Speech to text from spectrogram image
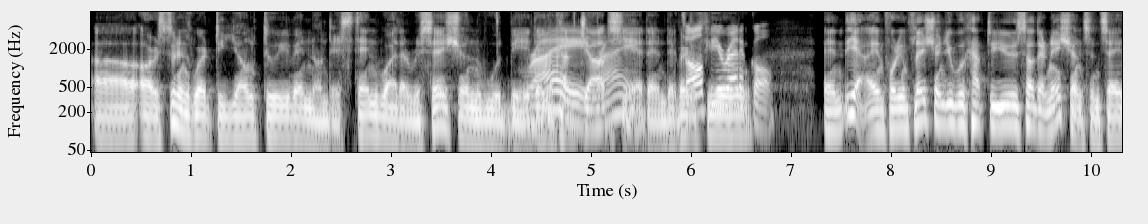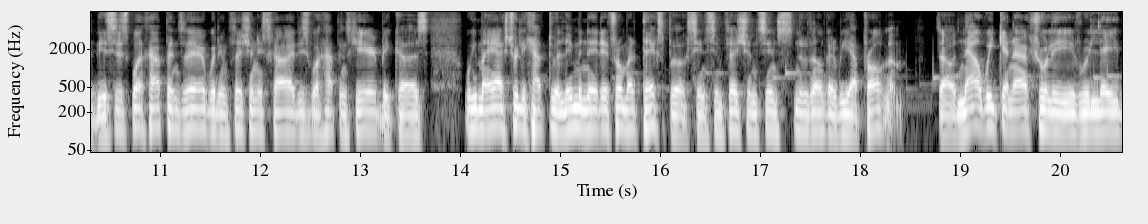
uh, our students were too young to even understand what a recession would be. Right, they don't have jobs right. yet. And it's all few, theoretical and yeah, and for inflation, you would have to use other nations and say, this is what happens there when inflation is high, this is what happens here, because we may actually have to eliminate it from our textbooks since inflation seems no longer be a problem. So now we can actually relate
